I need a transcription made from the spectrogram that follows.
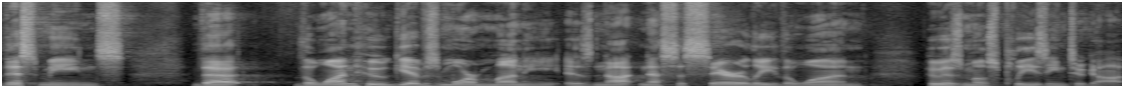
This means that the one who gives more money is not necessarily the one who is most pleasing to God.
